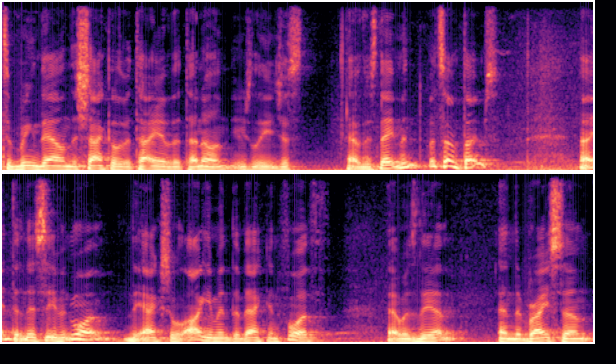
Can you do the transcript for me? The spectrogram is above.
to bring down the shackle of the tire of the Tanon. Usually you just have the statement, but sometimes. Right? And this even more, the actual argument, the back and forth that was there and the Brisa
